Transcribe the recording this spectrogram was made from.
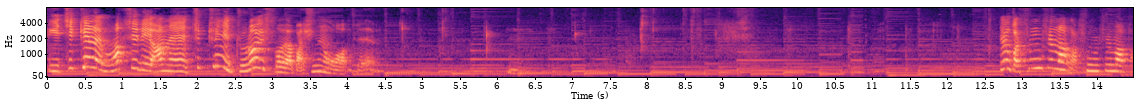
이 치킨랩은 확실히 안에 치킨이 들어있어야 맛있는 것 같아. 심심하다.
